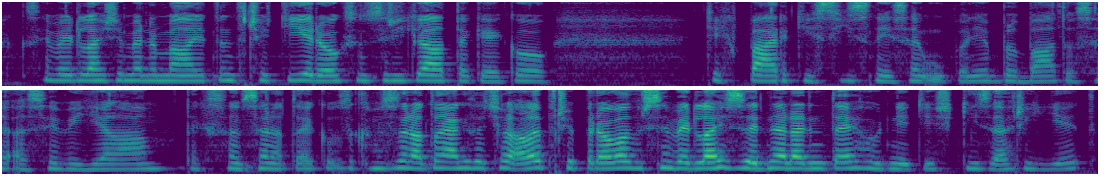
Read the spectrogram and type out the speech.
Tak jsem věděla, že normálně ten třetí rok jsem si říkala, tak jako těch pár tisíc nejsem úplně blbá, to se asi viděla, tak jsem se na to, jako, jsem se na to nějak začala ale připravovat, protože jsem věděla, že ze dne na den to je hodně těžký zařídit.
